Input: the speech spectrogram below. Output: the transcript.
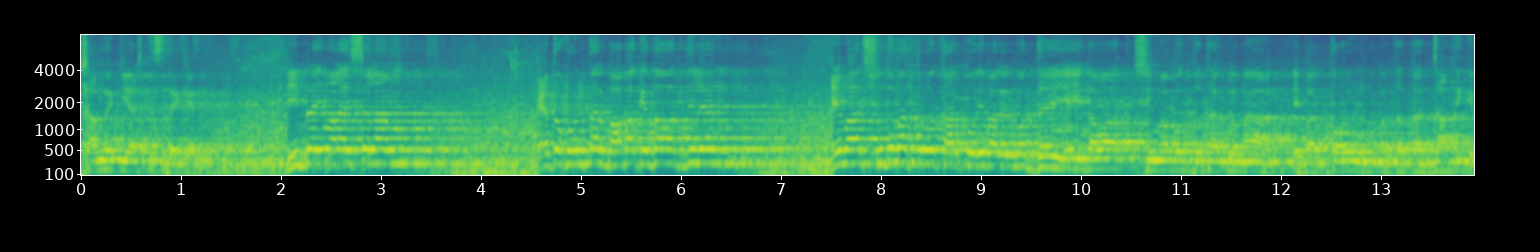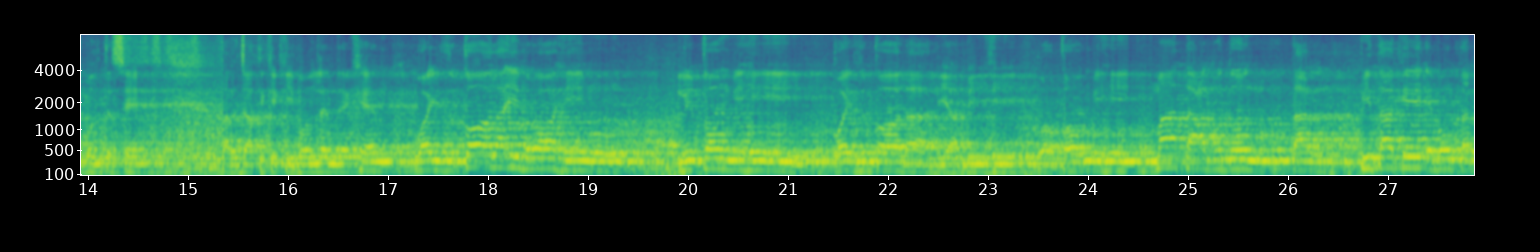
সামনে কি আসতেছে দেখেন। ইব্রাহিম আলাইসাল্লাম এতক্ষণ তার বাবাকে দাওয়াত দিলেন। এবার শুধুমাত্র তার পরিবারের মধ্যে এই দাওয়াত সীমাবদ্ধ থাকল না। এবার কম অর্থাৎ তার জাতিকে বলতেছে। তার জাতিকে কি বললেন দেখেন? ওয়াইজ কলা ইব্রাহিম লিকৌমিহি ওয়াইজ কলা লিয়াবিহি ওয়া কৌমিহি মা তাবুদুন। তার পিতাকে এবং তার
